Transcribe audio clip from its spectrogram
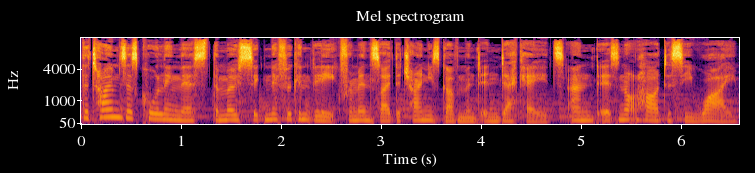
The Times is calling this the most significant leak from inside the Chinese government in decades, and it's not hard to see why.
